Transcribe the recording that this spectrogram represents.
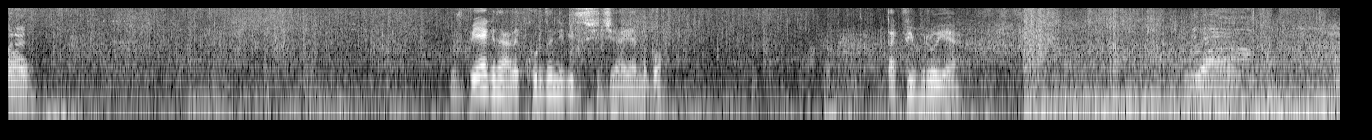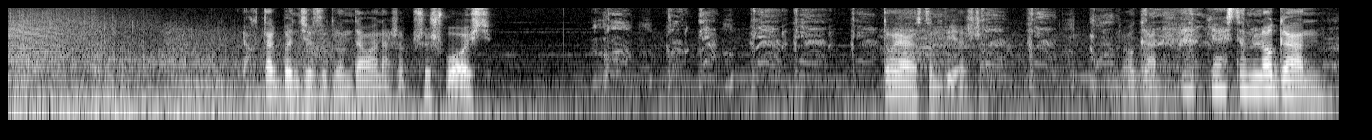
Wow. Już biegnę, ale kurde nie widzę co się dzieje, no bo... Tak wibruje. Wow. Jak tak będzie wyglądała nasza przyszłość, to ja jestem wyjeżdżam. Logan. Ja jestem Logan.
